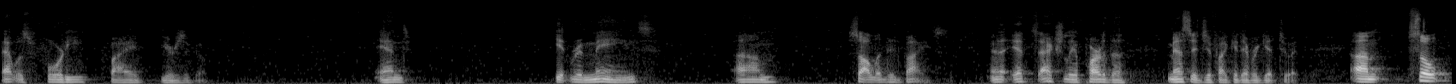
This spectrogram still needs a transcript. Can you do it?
That was 45 years ago. And it remains um, solid advice. And it's actually a part of the message if I could ever get to it. Um, so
